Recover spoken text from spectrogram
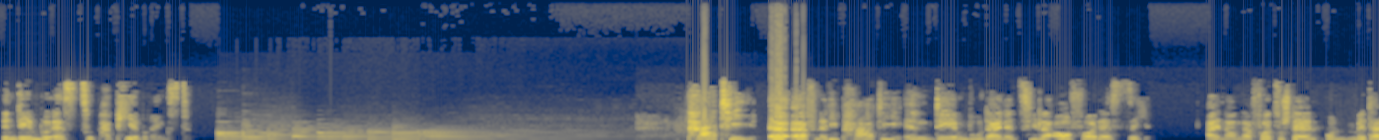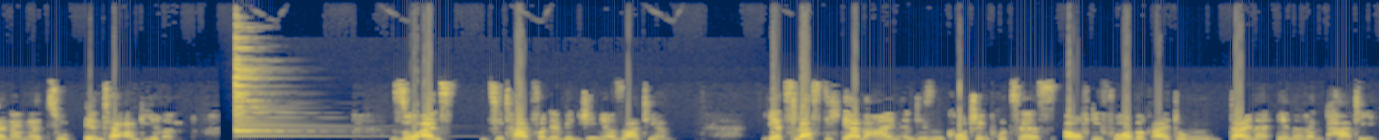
indem du es zu Papier bringst. Party. Eröffne die Party, indem du deine Ziele aufforderst, sich einander vorzustellen und miteinander zu interagieren. So ein Zitat von der Virginia Satir. Jetzt lass dich gerne ein in diesen Coaching-Prozess auf die Vorbereitung deiner inneren Party.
